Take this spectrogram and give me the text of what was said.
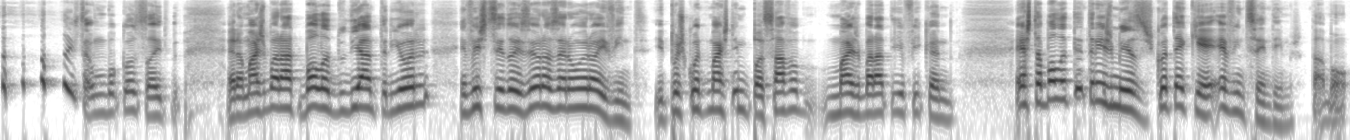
Isto é um bom conceito. Era mais barato. Bola do dia anterior, em vez de ser 2 euros, era 1,20€. E depois, quanto mais tempo passava, mais barato ia ficando. Esta bola tem 3 meses. Quanto é que é? É 20 cêntimos. Tá bom.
